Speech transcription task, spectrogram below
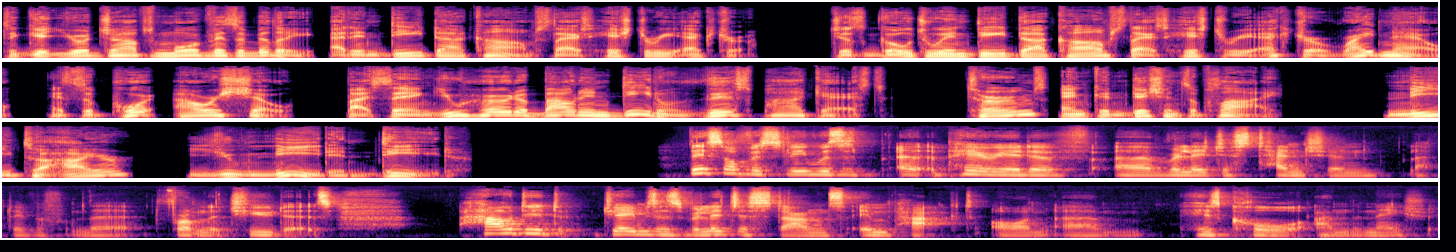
to get your jobs more visibility at Indeed.com slash History Extra. Just go to Indeed.com slash History Extra right now and support our show by saying you heard about Indeed on this podcast. Terms and conditions apply. Need to hire? You need Indeed. This obviously was a, period of uh, religious tension left over from the from the Tudors. How did James's religious stance impact on um, his court and the nation?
